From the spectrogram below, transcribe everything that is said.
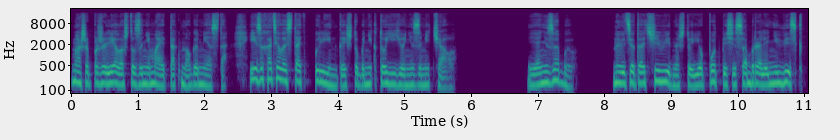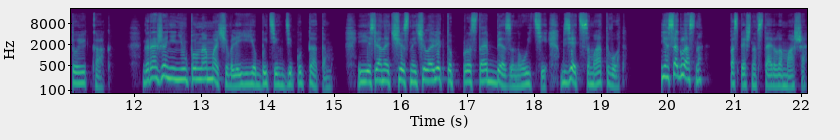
Маша пожалела, что занимает так много места. Ей захотелось стать пылинкой, чтобы никто ее не замечал. «Я не забыл. Но ведь это очевидно, что ее подписи собрали не весь кто и как. Горожане не уполномачивали ее быть их депутатом. И если она честный человек, то просто обязана уйти, взять самоотвод. «Я согласна», — поспешно вставила Маша.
